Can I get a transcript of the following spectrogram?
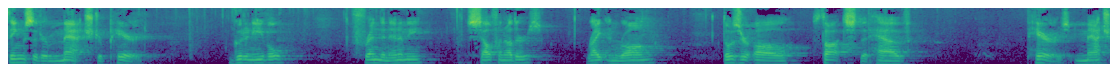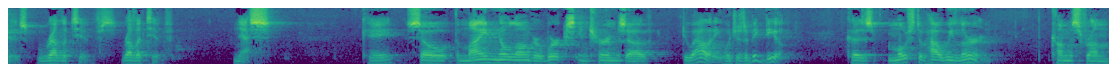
Things that are matched or paired. Good and evil, friend and enemy, self and others, right and wrong, those are all thoughts that have pairs, matches, relatives, ness. Okay? So the mind no longer works in terms of duality, which is a big deal because most of how we learn comes from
